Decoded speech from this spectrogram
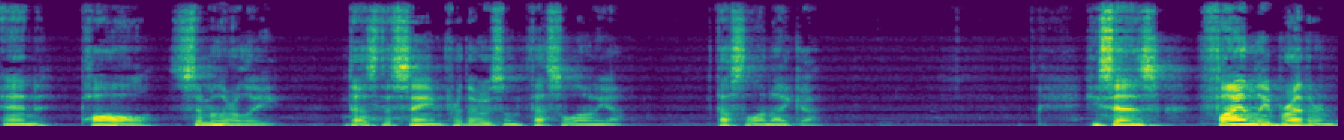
And Paul, similarly, does the same for those in Thessalonica. Thessalonica. He says, Finally, brethren,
